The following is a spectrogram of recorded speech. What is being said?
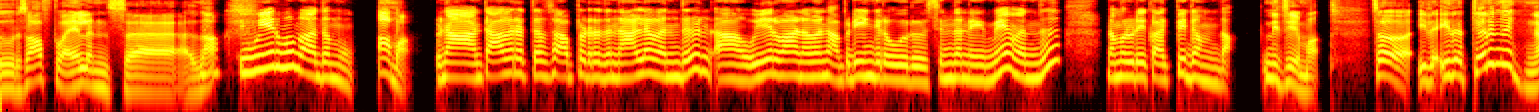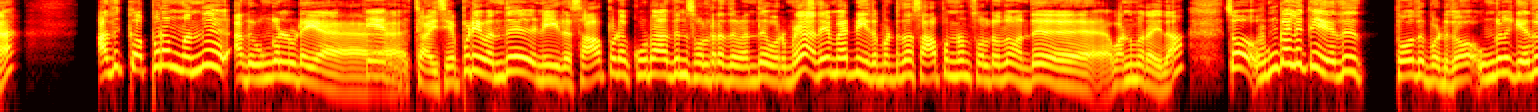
ஒரு சாஃப்ட் வயலன்ஸ் அதுதான். உயர்வும் வாதமும். ஆமா. நான் தாவரத்தை சாப்பிடுறதுனால வந்து உயர்வானவன் அப்படிங்கிற ஒரு சிந்தனையுமே வந்து நம்மளுடைய கற்பிதம் தான் நிச்சயமா. ஸோ இதை இதை தெரிஞ்சுக்குங்க. அதுக்கப்புறம் வந்து அது உங்களுடைய. சாய்ஸ் எப்படி வந்து நீ இதை சாப்பிடக்கூடாதுன்னு சொல்றது வந்து ஒரு முறை அதே மாதிரி நீ இதை மட்டும் தான் சாப்பிடணும்னு சொல்றதும் வந்து வன்முறை தான் ஸோ உங்களுக்கு எது தோதுப்படுதோ உங்களுக்கு எது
